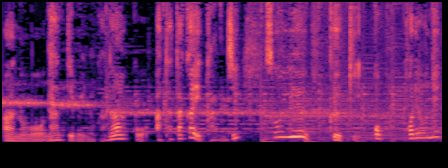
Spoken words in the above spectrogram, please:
あの、なんて言えばいいのかな、こう、温かい感じそういう空気を、これをね、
